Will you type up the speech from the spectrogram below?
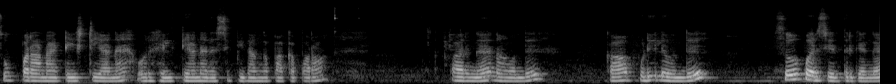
சூப்பரான டேஸ்டியான ஒரு ஹெல்த்தியான ரெசிபி தாங்க பார்க்க போகிறோம் பாருங்கள் நான் வந்து காப்புடியில் வந்து சிவப்பரிசி எடுத்திருக்கேங்க.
